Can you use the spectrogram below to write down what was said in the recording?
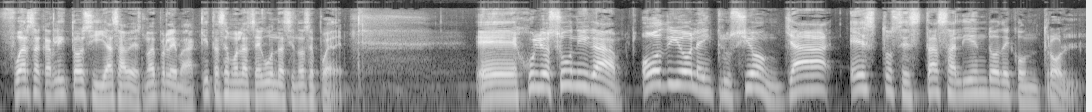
fuerza, Carlitos, y ya sabes, no hay problema. Aquí te hacemos la segunda si no se puede. Eh, Julio Zúñiga, odio la inclusión. Ya esto se está saliendo de control.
